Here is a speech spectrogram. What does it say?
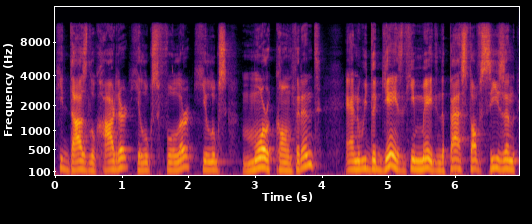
He does look harder, he looks fuller, he looks more confident, and with the gains that he made in the past off season,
